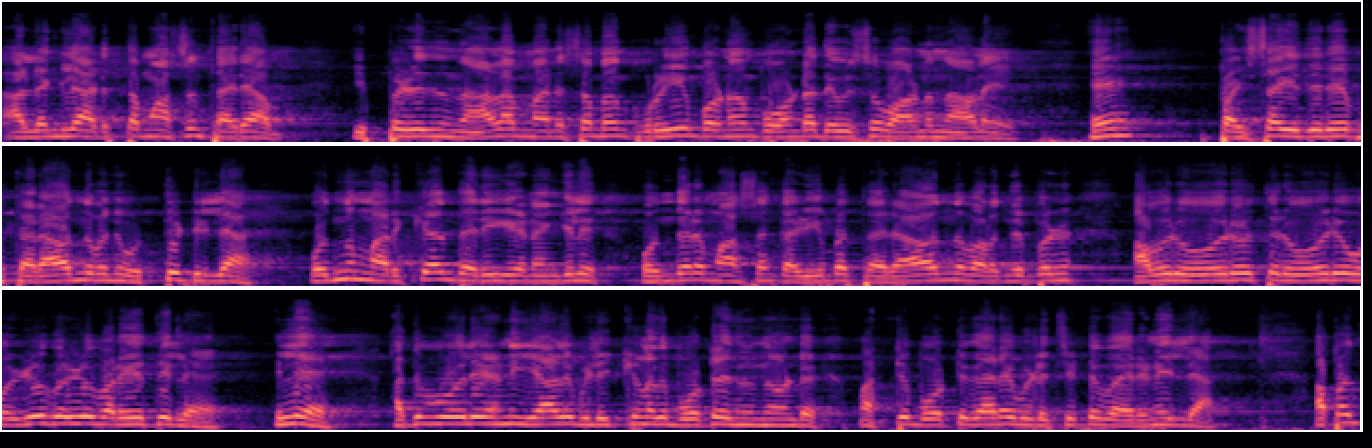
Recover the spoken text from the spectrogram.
അല്ലെങ്കിൽ അടുത്ത മാസം തരാം. ഇപ്പോഴത് നാളെ മനസ്സമ്മതം കുറിയും പോണം പോകേണ്ട ദിവസമാണ് നാളെ. ഏ? പൈസ ഇതിലെ തരാമെന്ന് പറഞ്ഞ് ഒത്തിട്ടില്ല. ഒന്നും മറിക്കാൻ തരികയാണെങ്കിൽ ഒന്നര മാസം കഴിയുമ്പോൾ തരാമെന്ന് പറഞ്ഞപ്പോൾ അവർ ഓരോരുത്തർ ഓരോ ഒഴുകൊഴു പറയത്തില്ലേ? ഇല്ലേ? അതുപോലെയാണ് ഇയാൾ വിളിക്കുന്നത് ബോട്ടിൽ നിന്നുകൊണ്ട്. മറ്റു ബോട്ടുകാരെ വിളിച്ചിട്ട് വരണില്ല. അപ്പം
